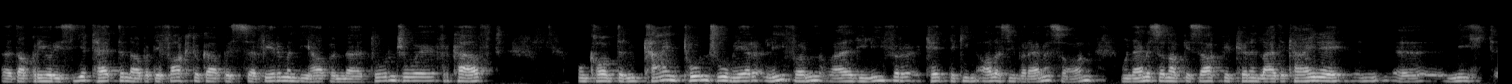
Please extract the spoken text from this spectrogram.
äh, da priorisiert hätten, aber de facto gab es Firmen, die haben Turnschuhe verkauft und konnten kein Turnschuh mehr liefern, weil die Lieferkette ging alles über Amazon. Und Amazon hat gesagt, wir können leider keine äh, nicht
